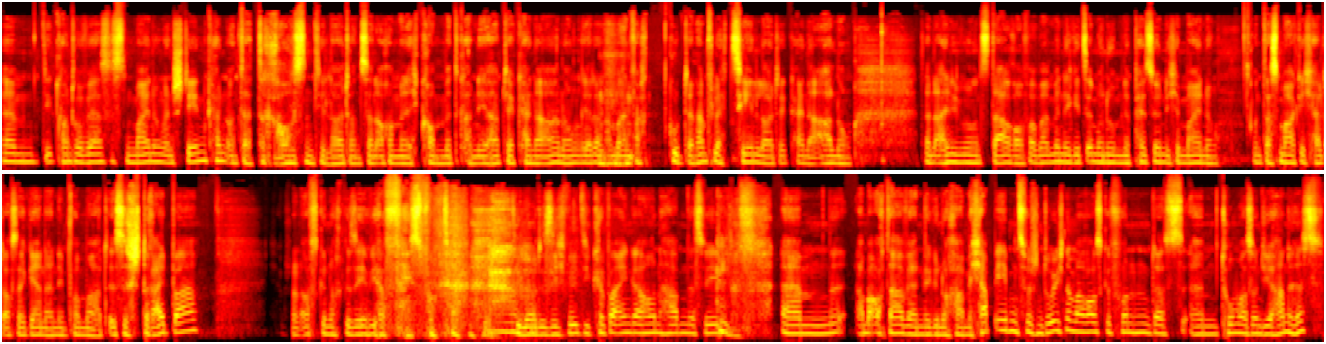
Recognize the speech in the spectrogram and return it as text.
ähm, die kontroversesten Meinungen entstehen können und da draußen die Leute uns dann auch immer nicht kommen mit können, ihr habt ja keine Ahnung. Ja, dann haben wir einfach, gut, dann haben vielleicht zehn Leute keine Ahnung. Dann einigen wir uns darauf. Aber am Ende geht es immer nur um eine persönliche Meinung. Und das mag ich halt auch sehr gerne an dem Format. Es ist streitbar. Ich habe schon oft genug gesehen, wie auf Facebook die Leute sich wild die Köpfe eingehauen haben deswegen. Ähm, aber auch da werden wir genug haben. Ich habe eben zwischendurch nochmal rausgefunden, dass ähm, Thomas und Johannes,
